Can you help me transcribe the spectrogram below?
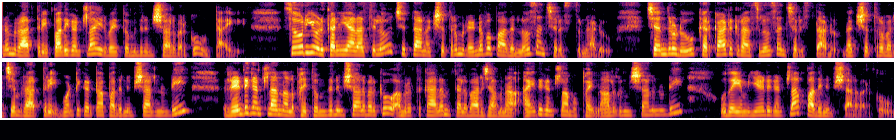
రాత్రి పది గంటల ఇరవై తొమ్మిది నిమిషాల వరకు ఉంటాయి. సూర్యుడు కన్యారాశిలో చిత్తా నక్షత్రం రెండవ పాదంలో సంచరిస్తున్నాడు. చంద్రుడు కర్కాటక రాశిలో సంచరిస్తాడు. నక్షత్ర వర్జం రాత్రి ఒంటి గంట పది నిమిషాల నుండి రెండు గంటల నలభై తొమ్మిది నిమిషాల వరకు అమృతకాలం తెల్లవారుజామున ఐదు గంటల ముప్పై నాలుగు నిమిషాల నుండి ఉదయం ఏడు గంటల పది నిమిషాల వరకు.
